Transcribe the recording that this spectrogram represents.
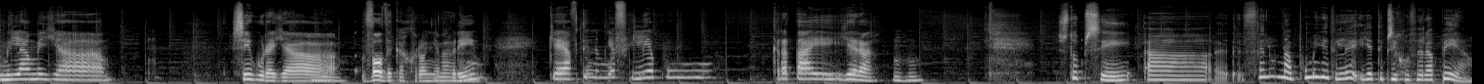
μιλάμε για σίγουρα για 12 χρόνια Ναι, ναι, πριν. ναι. Και αυτή είναι μια φιλία που κρατάει γερά. Στο ψι, α, θέλω να πούμε για, τη, λέ- για την ψυχοθεραπεία.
